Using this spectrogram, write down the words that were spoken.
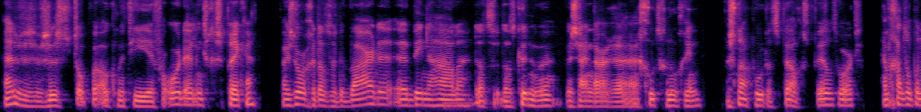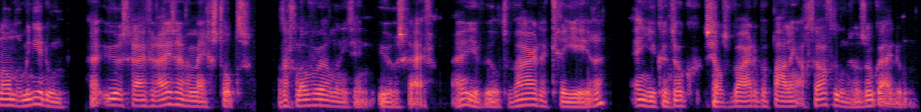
He, dus we stoppen ook met die veroordelingsgesprekken. Wij zorgen dat we de waarde binnenhalen. Dat, dat kunnen we. We zijn daar goed genoeg in. We snappen hoe dat spel gespeeld wordt. En we gaan het op een andere manier doen. He, urenschrijverij zijn we mee gestopt. Want daar geloven we helemaal niet in, uren schrijven. je wilt waarde creëren. En je kunt ook zelfs waardebepaling achteraf doen, zoals ook wij doen.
